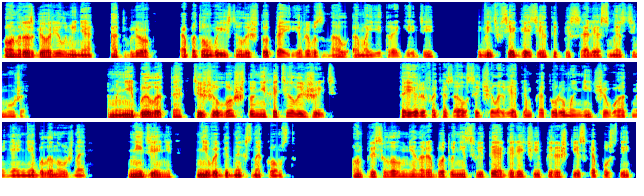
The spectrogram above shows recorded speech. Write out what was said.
Он разговорил меня, отвлек, а потом выяснилось, что Таиров знал о моей трагедии, ведь все газеты писали о смерти мужа. Мне было так тяжело, что не хотелось жить. Таиров оказался человеком, которому ничего от меня не было нужно, ни денег, ни выгодных знакомств. он присылал мне на работу не цветы, а горячие пирожки с капустой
